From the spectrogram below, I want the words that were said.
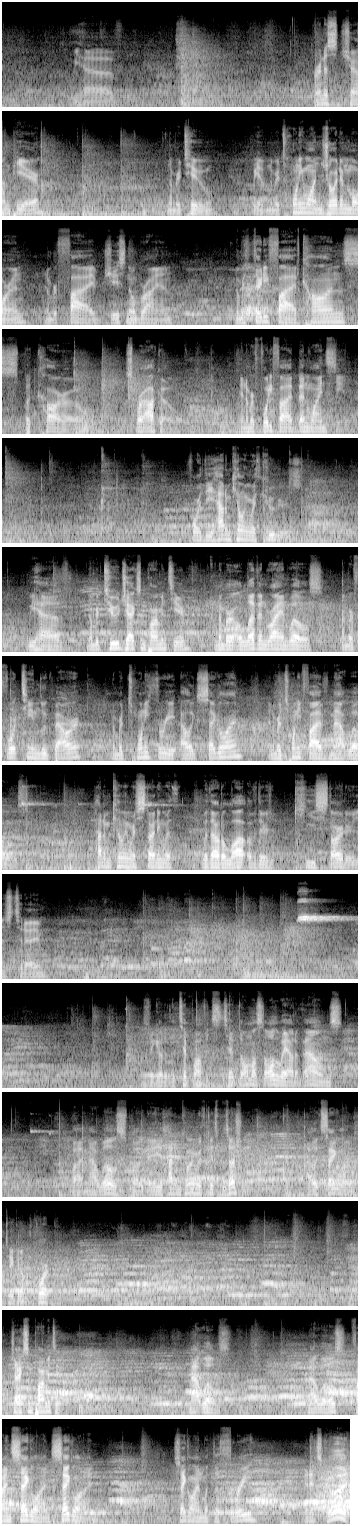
We have Ernest Jean Pierre, number two. We have number 21, Jordan Morin. Number five, Jason O'Brien. Number 35, Colin Spacaro, Sparaco. And number 45, Ben Weinstein. For the Haddam Killingworth Cougars, we have number two, Jackson Parmentier. Number 11, Ryan Wills. Number 14, Luke Bauer. Number 23, Alex Segaline. And number 25, Matt Wills. Haddam Killingworth starting with without a lot of their key starters today. As we go to the tip-off, it's tipped almost all the way out of bounds by Matt Wills, but uh, Haddam Killingworth gets possession. Alex Segaline to take it up the court. Jackson Parmentier. Matt Wills. Matt Wills finds Segline. Segline. Segline with the three, and it's good.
